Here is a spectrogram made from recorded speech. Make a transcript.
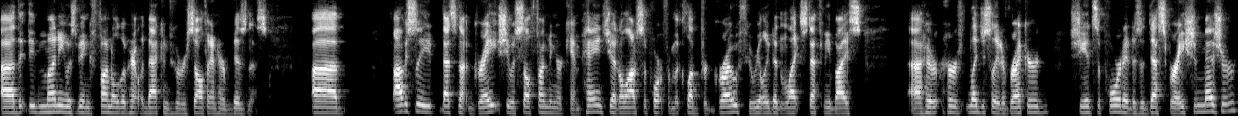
Uh, that the money was being funneled apparently back into herself and her business. Uh, obviously, that's not great. She was self funding her campaign. She had a lot of support from the Club for Growth, who really didn't like Stephanie Bice. Uh, her, her legislative record she had supported as a desperation measure,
